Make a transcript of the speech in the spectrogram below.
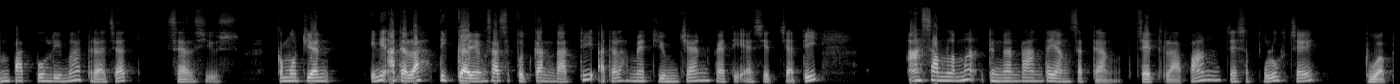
45 derajat Celcius. Kemudian ini adalah tiga yang saya sebutkan tadi adalah medium chain fatty acid. Jadi asam lemak dengan rantai yang sedang C8, C10, C12.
